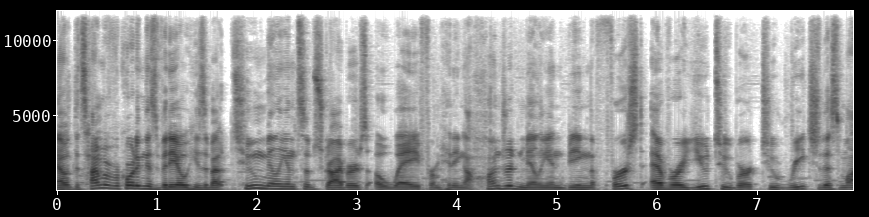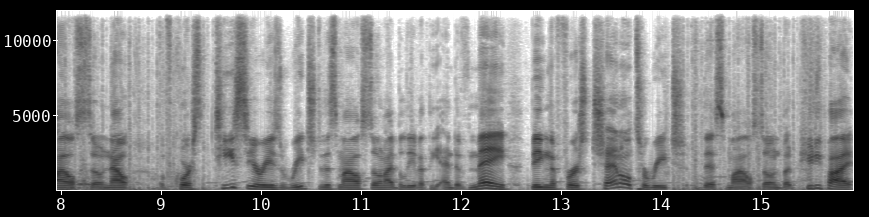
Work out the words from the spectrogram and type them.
now at the time of recording this video he's about 2 million subscribers away from hitting 100 million being the first ever youtuber to reach this milestone. Now of course t-series reached this milestone i believe at the end of may being the first channel to reach this milestone but pewdiepie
